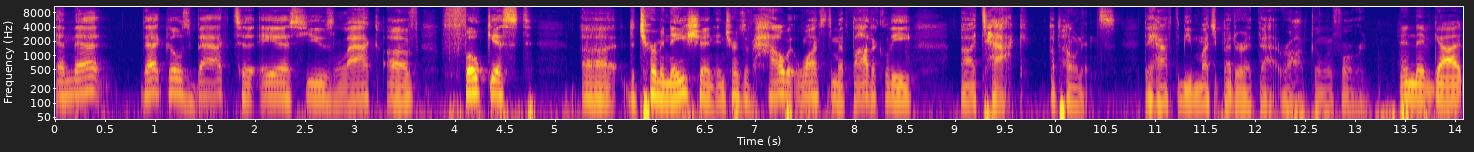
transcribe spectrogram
And that that goes back to ASU's lack of focused uh, determination in terms of how it wants to methodically uh, attack opponents. They have to be much better at that, Rob, going forward. And they've got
